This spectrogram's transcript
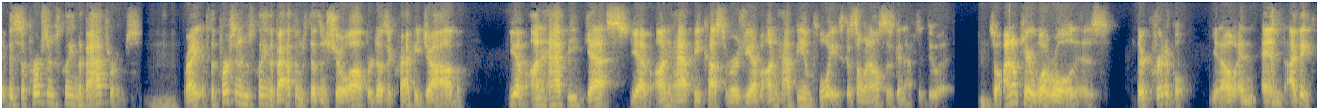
if it's the person who's cleaning the bathrooms, mm-hmm. right? If the person who's cleaning the bathrooms doesn't show up or does a crappy job, you have unhappy guests, you have unhappy customers, you have unhappy employees because someone else is going to have to do it. Mm-hmm. So I don't care what role it is, they're critical, you know. And and I think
